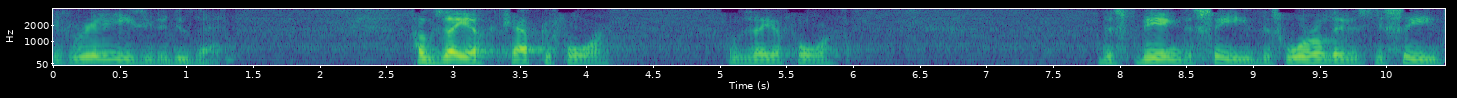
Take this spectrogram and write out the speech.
It's really easy to do that. Hosea chapter 4. Hosea 4. This being deceived, this world that is deceived,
